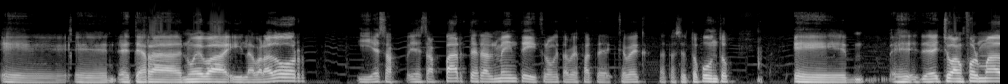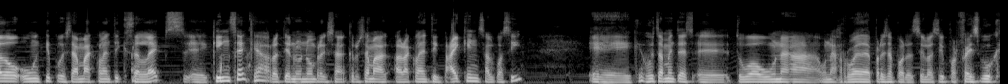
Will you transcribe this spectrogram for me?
eh, Terra Nueva y Labrador, y esa, esa parte realmente, y creo que tal vez parte de Quebec hasta cierto punto. De hecho, han formado un equipo que se llama Atlantic Selects 15, que ahora tiene un nombre que se, creo que se llama Atlantic Vikings, algo así. que justamente tuvo una, una rueda de prensa, por decirlo así, por Facebook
